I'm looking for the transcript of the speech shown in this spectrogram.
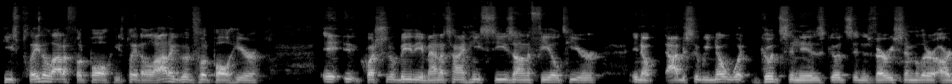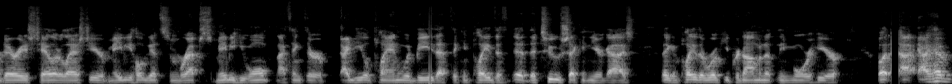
He's played a lot of football. He's played a lot of good football here. It, it, question will be the amount of time he sees on the field here. You know, obviously we know what Goodson is. Goodson is very similar to Adarius Taylor last year. Maybe he'll get some reps. Maybe he won't. I think their ideal plan would be that they can play the the two second year guys. They can play the rookie predominantly more here. But I, I have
